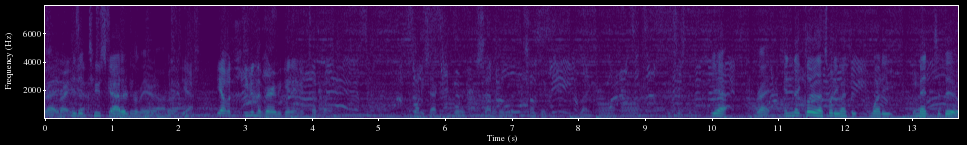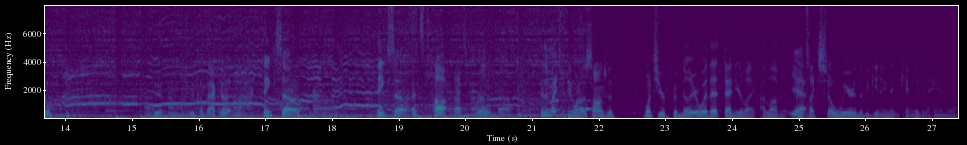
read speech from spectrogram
right. Right. Is yeah. it too scattered for me or not? it, Yeah. Yeah. Well, even the very beginning, it took like 20 seconds before it settled into something like consistent. Yeah, right. And clearly that's what he went to, what he Yeah. meant to do. Should um, we, should we come back to it? Ah, I think so. I think so. That's tough. That's really tough. Because it might just be one of those songs with once you're familiar with it, then you're like, I love it. Yeah. But it's like so weird in the beginning that you can't really get a handle on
